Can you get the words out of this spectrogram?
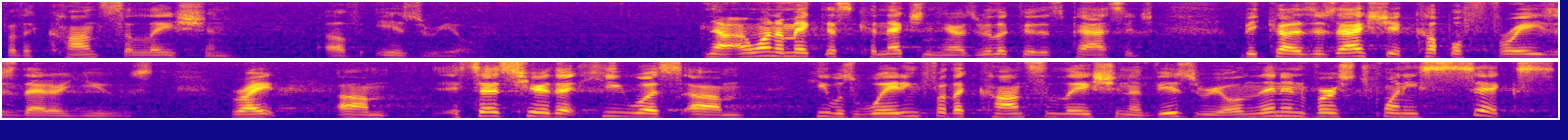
for the consolation of Israel. Now, I want to make this connection here as we look through this passage because there's actually a couple phrases that are used, right? Um, it says here that he was, um, he was waiting for the consolation of Israel. And then in verse 26,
